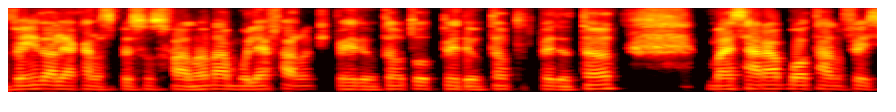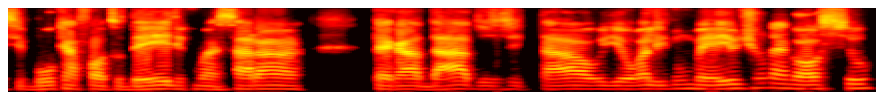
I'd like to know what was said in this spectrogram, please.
vendo ali aquelas pessoas falando, a mulher falando que perdeu tanto, outro perdeu tanto, outro perdeu tanto. Começaram a botar no Facebook a foto dele, começaram a pegar dados e tal, e eu ali no meio de um negócio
